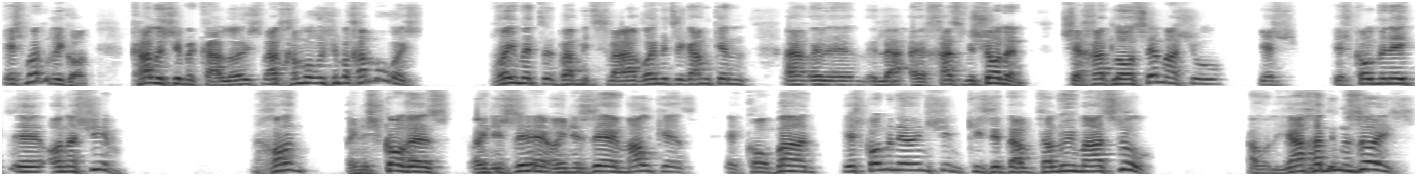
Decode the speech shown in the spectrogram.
יש מדרגות, קלו שבקלויס ועד חמורו שבחמורויס. רואים את זה במצווה, רואים את זה גם כן חס ושולם, שאחד לא עושה משהו, יש, יש כל מיני עונשים, נכון? אוי נשקורס, אוי נזה, אוי נזה, מלכס, קורבן, יש כל מיני עונשים, כי זה תלוי מה עשו. אבל יחד עם זויס,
